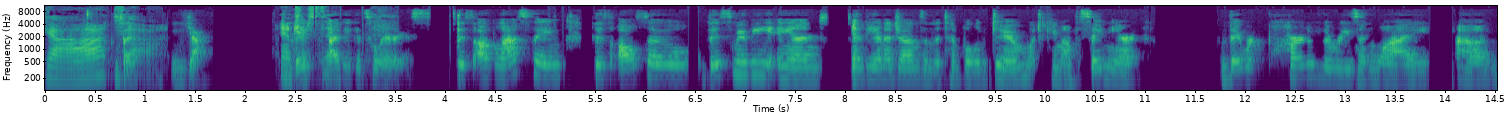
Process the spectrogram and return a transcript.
Gotcha. Yeah, Interesting. It's- I think it's hilarious. This uh, last thing, this also, this movie and Indiana Jones and the Temple of Doom, which came out the same year, they were part of the reason why um,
